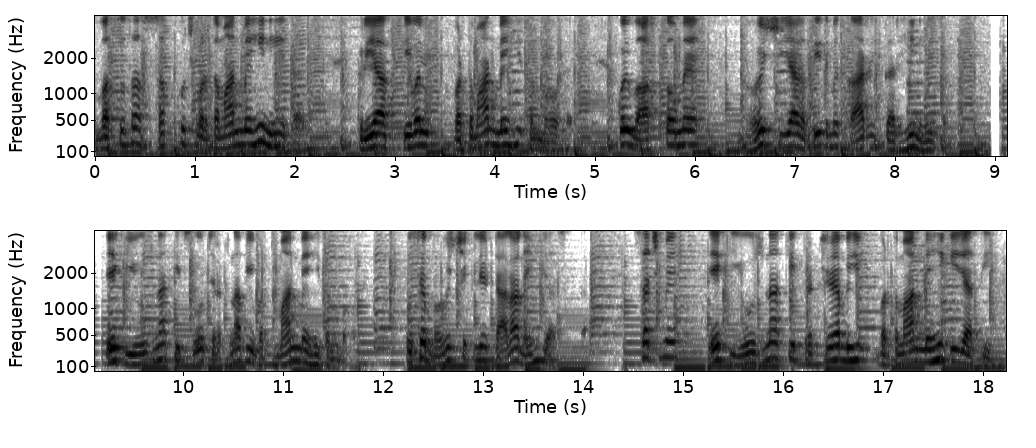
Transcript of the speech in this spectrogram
वस्तुतः सब कुछ वर्तमान में ही निहित है। क्रिया केवल वर्तमान में ही संभव है। कोई वास्तव में भविष्य या अतीत में कार्य कर ही नहीं सकता। एक योजना की सोच रखना भी वर्तमान में ही संभव है। उसे भविष्य के लिए टाला नहीं जा सकता। सच में, एक योजना की प्रक्रिया भी वर्तमान में ही की जाती है।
